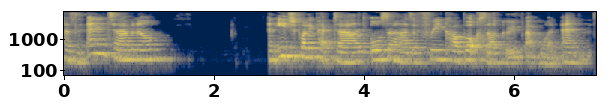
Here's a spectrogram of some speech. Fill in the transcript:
has an N terminal, and each polypeptide also has a free carboxyl group at one end.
